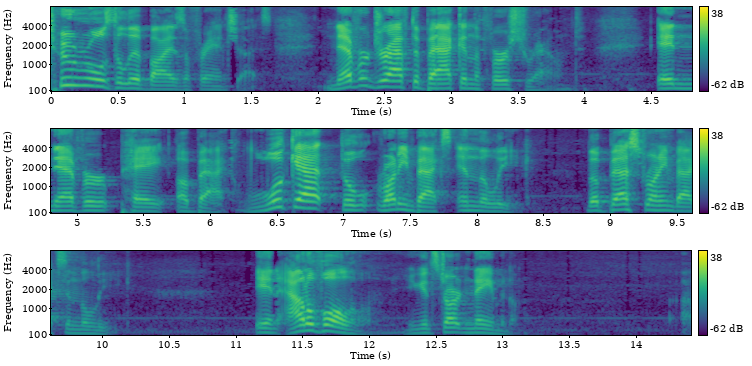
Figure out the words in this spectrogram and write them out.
Two rules to live by as a franchise never draft a back in the first round and never pay a back. Look at the running backs in the league, the best running backs in the league. And out of all of them, you can start naming them. Um,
